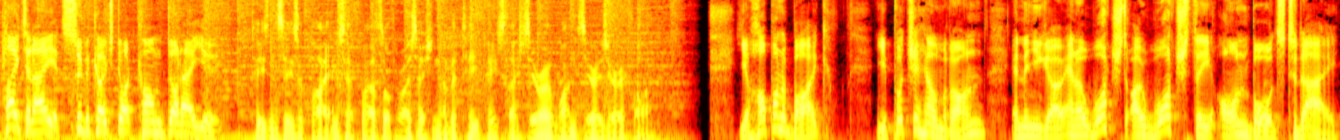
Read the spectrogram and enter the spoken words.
Play today at supercoach.com.au. T's and C's apply. New South Wales authorisation number TP slash 01005. You hop on a bike, you put your helmet on, and then you go. And I watched, I watched the onboards today,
